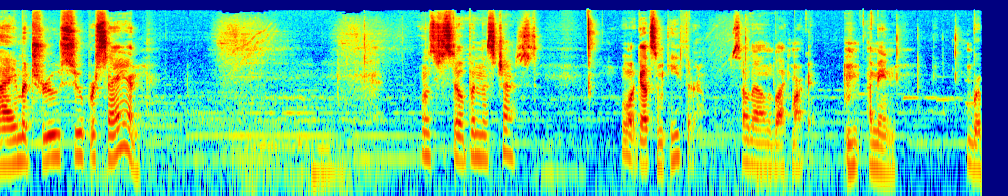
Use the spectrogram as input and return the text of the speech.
I am a true Super Saiyan. Let's just open this chest. Oh, I got some ether. Sell that on the black market. I mean, re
